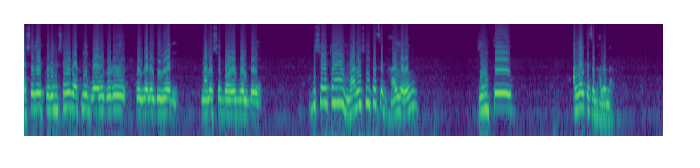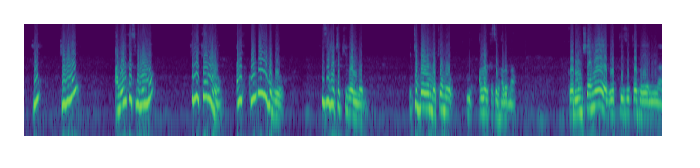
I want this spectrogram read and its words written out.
আসলে করিম সাহেব, আপনি বড় গরু কোরবানি দিবেন, মানুষে বড় বলবে। বিষয়টা মানুষের কাছে ভালো, কিন্তু আল্লাহর কাছে ভালো না। হ্যাঁ? কি বলেন? আল্লাহর কাছে ভালো না? কিন্তু কেন? আমি কোরবানি দেবো। হুজুর এটা কি বললেন? একটু বলেন না, কেন আল্লাহর কাছে ভালো না? করিম সাহেব, উত্তেজিত না।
